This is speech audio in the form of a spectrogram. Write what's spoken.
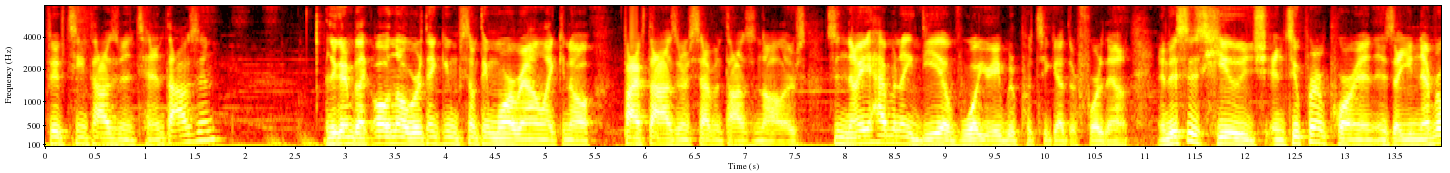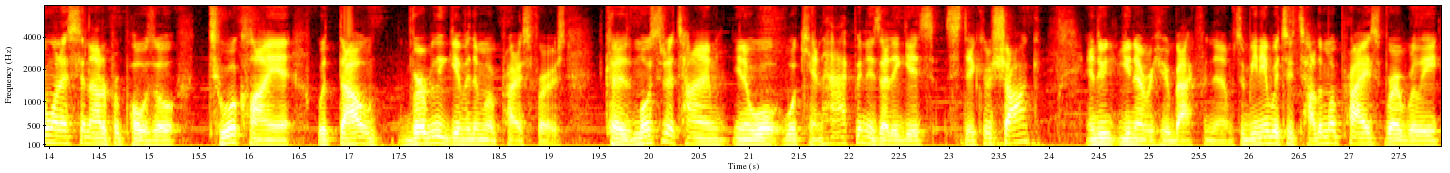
15,000 and 10,000? They're gonna be like, oh no, we're thinking something more around like, you know, 5,000 or $7,000. So now you have an idea of what you're able to put together for them. And this is huge and super important is that you never want to send out a proposal to a client without verbally giving them a price first. Because most of the time, you know, what, what can happen is that it gets sticker shock and you never hear back from them. So being able to tell them a price verbally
